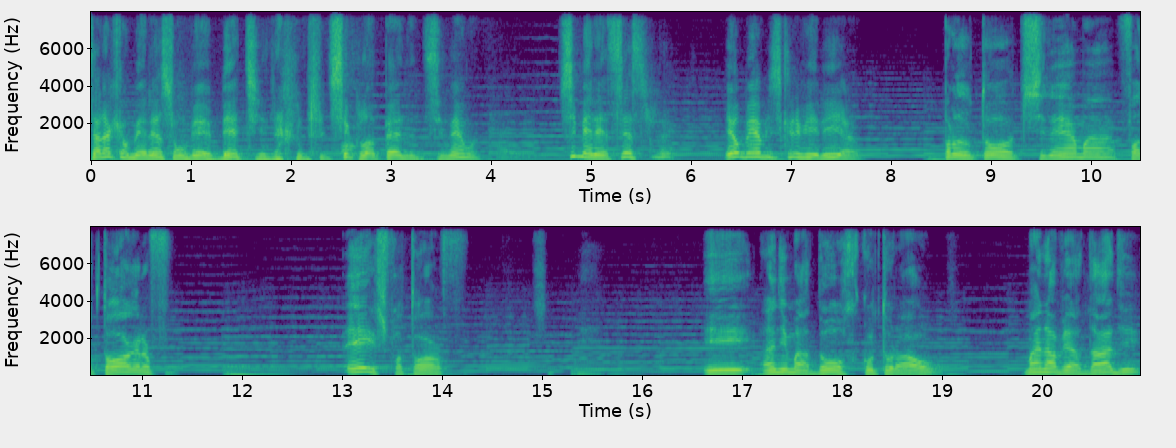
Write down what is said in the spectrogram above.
será que eu mereço um verbete da enciclopédia de cinema? Se merecesse, eu mesmo escreveria. Produtor de cinema, fotógrafo, ex-fotógrafo e animador cultural, mas, na verdade,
